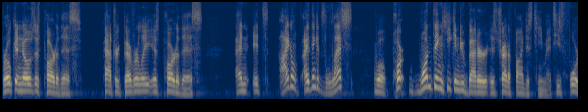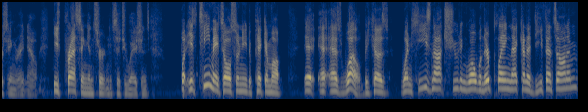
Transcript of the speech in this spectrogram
broken nose is part of this. Patrick Beverley is part of this, and it's I don't I think it's less. Well, part one thing he can do better is try to find his teammates. He's forcing right now. He's pressing in certain situations, but his teammates also need to pick him up a- a- as well because when he's not shooting well, when they're playing that kind of defense on him,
